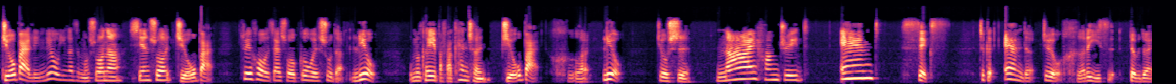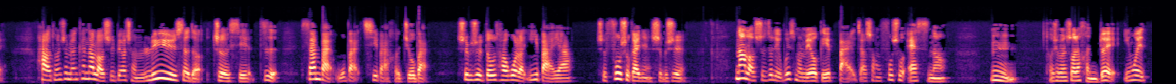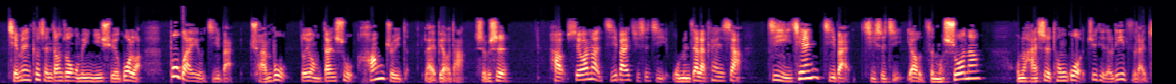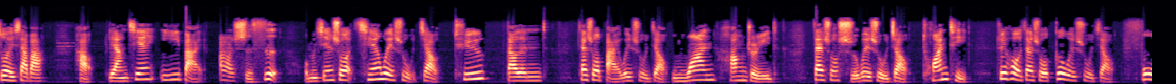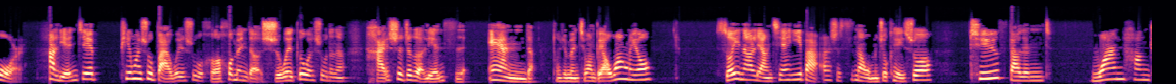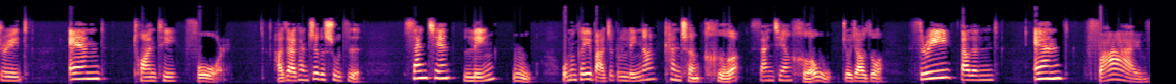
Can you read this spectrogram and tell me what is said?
九百零六应该怎么说呢？先说九百，最后再说个位数的六。我们可以把它看成九百和六，就是 nine hundred and six。这个 and 就有和的意思，对不对？好，同学们看到老师标成绿色的这些字，三百、五百、七百和九百，是不是都超过了一百呀？是复数概念，是不是？那老师这里为什么没有给百加上复数 s 呢？嗯，同学们说的很对，因为前面课程当中我们已经学过了，不管有几百，全部都用单数 hundred 来表达，是不是？好，学完了几百几十几，我们再来看一下几千几百几十几要怎么说呢？我们还是通过具体的例子来做一下吧。好，两千一百二十四。我们先说千位数叫 two thousand，再说百位数叫 one hundred，再说十位数叫 twenty，最后再说个位数叫 four。那连接偏位数、百位数和后面的十位个位数的呢，还是这个连词 and。同学们千万不要忘了哟。所以呢，两千一百二十四呢，我们就可以说 two thousand one hundred and twenty four。好，再来看这个数字三千零五，我们可以把这个零呢看成和三千和五，就叫做 three thousand and five。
